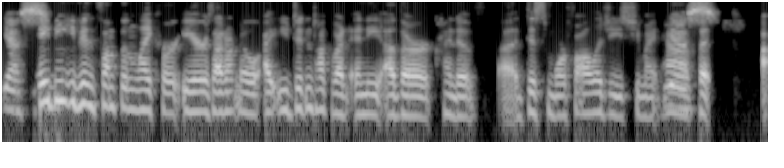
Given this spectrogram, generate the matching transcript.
yes, maybe even something like her ears. I don't know. I, you didn't talk about any other kind of uh, dysmorphologies she might have, yes. but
